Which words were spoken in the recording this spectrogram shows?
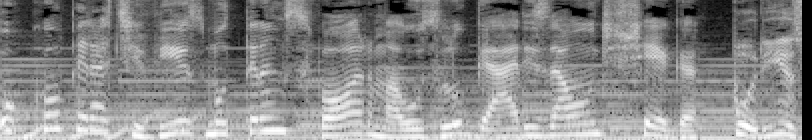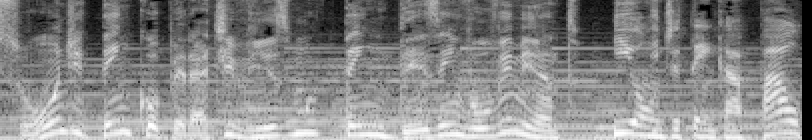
O cooperativismo transforma os lugares aonde chega. Por isso, onde tem cooperativismo, tem desenvolvimento. E onde tem Capal,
